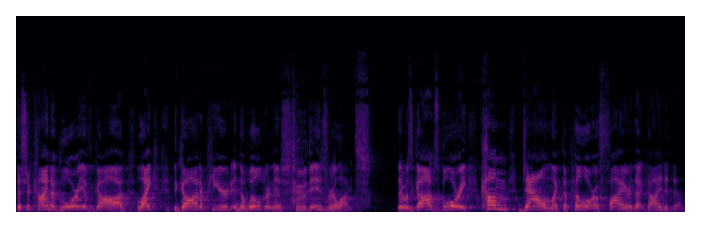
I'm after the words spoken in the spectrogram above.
the Shekinah glory of God, like the God appeared in the wilderness to the Israelites. There was God's glory come down like the pillar of fire that guided them.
